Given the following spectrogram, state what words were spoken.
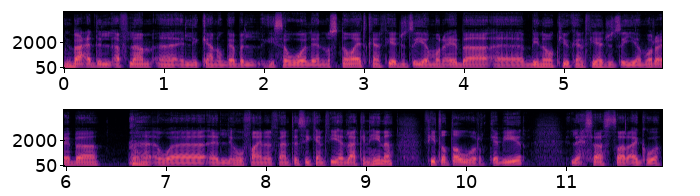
بعد الأفلام آه، اللي كانوا قبل يسووها لأنه سنو وايت كان فيها جزئية مرعبة آه، بينوكيو كان فيها جزئية مرعبة واللي هو فاينل فانتسي كان فيها لكن هنا في تطور كبير الإحساس صار أقوى.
